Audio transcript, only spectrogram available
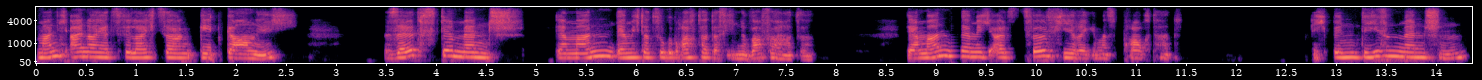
manch einer jetzt vielleicht sagen, geht gar nicht. Selbst der Mensch, der Mann, der mich dazu gebracht hat, dass ich eine Waffe hatte, der Mann, der mich als Zwölfjährige missbraucht hat, ich bin diesen Menschen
